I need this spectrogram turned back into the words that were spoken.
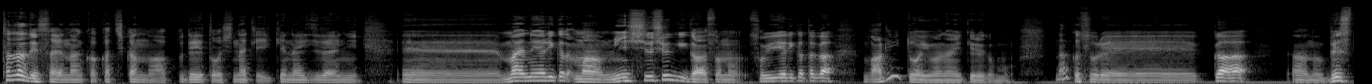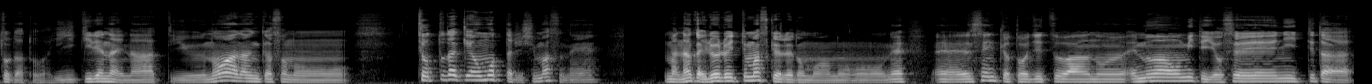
ただでさえなんか価値観のアップデートをしなきゃいけない時代に、えー、前のやり方、まあ民主主義がその、そういうやり方が悪いとは言わないけれども、なんかそれが、あの、ベストだとは言い切れないなっていうのはなんかその、ちょっとだけ思ったりしますね。まあなんかいろいろ言ってますけれども、あのね、えー、選挙当日はあの、M1 を見て予選に行ってた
